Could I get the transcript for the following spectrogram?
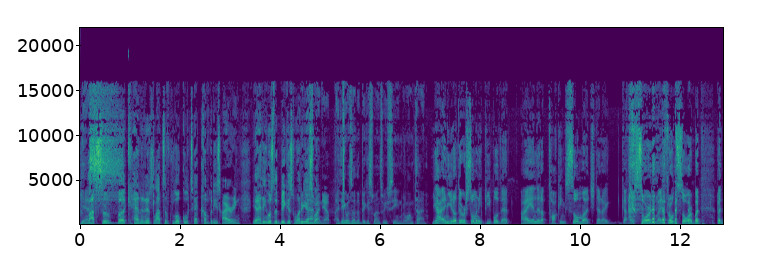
Yes. Lots of uh, candidates, lots of local tech companies hiring. Yeah, I think it was the biggest one. Biggest yet. one, yeah. I think it was one of the biggest ones we've seen in a long time. Yeah, and you know there were so many people that I ended up talking so much that I got my sore, my throat sore. But but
